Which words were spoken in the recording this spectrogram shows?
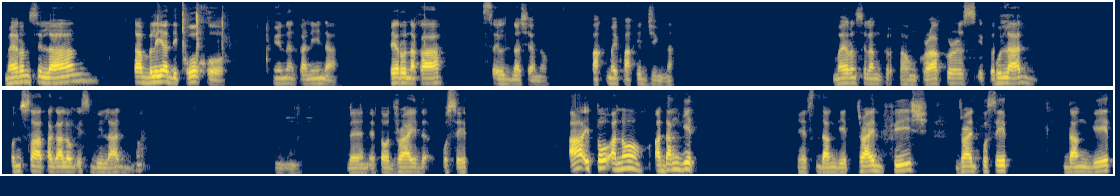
Meron silang tablia de coco. Yun ang kanina. Pero naka-sealed na siya, no? Pack, may packaging na. Mayroon silang tahong crackers, ito bulad. Kung sa Tagalog is bilad, no? Mm. Then ito dried pusit. Ah, ito ano, ah, danggit. Yes, danggit. Dried fish, dried pusit, danggit.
